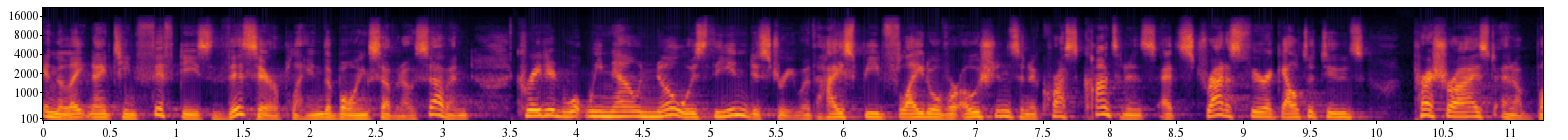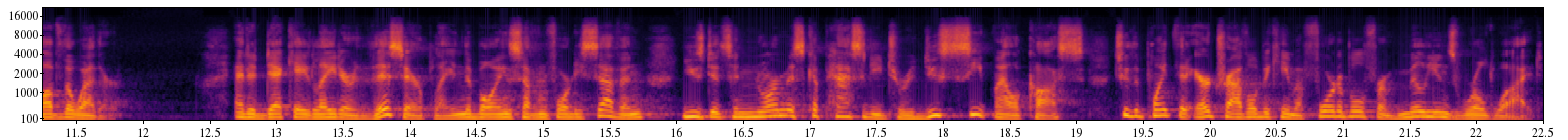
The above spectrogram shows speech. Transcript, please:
In the late 1950s, this airplane, the Boeing 707, created what we now know as the industry with high speed flight over oceans and across continents at stratospheric altitudes, pressurized and above the weather. And a decade later, this airplane, the Boeing 747, used its enormous capacity to reduce seat mile costs to the point that air travel became affordable for millions worldwide.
